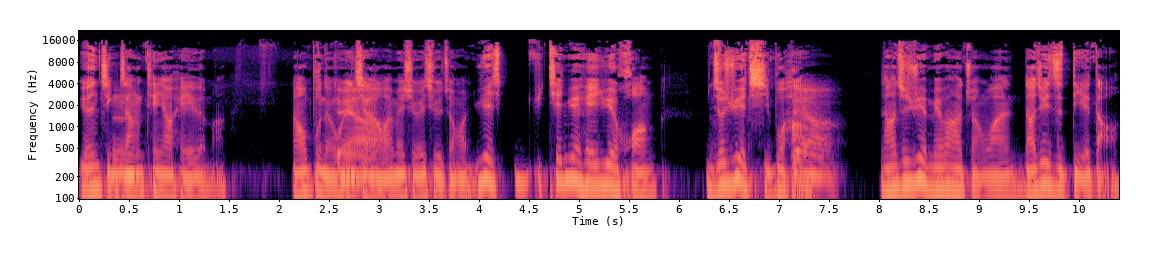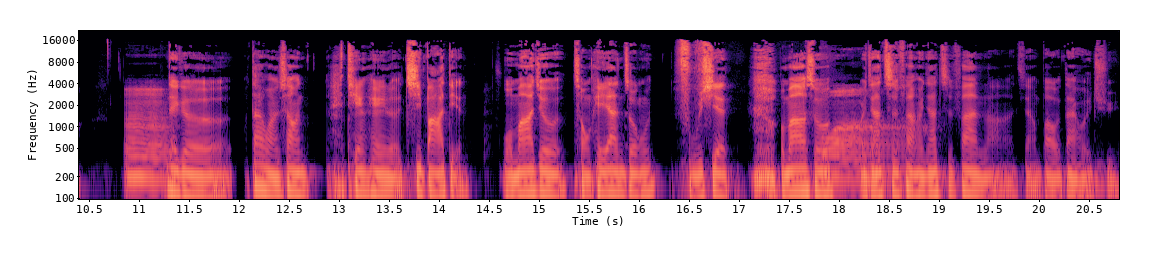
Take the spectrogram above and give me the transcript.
有点紧张，天要黑了嘛，嗯、然后不能回家，啊、我还没学会骑转弯，越天越黑越慌，你就越骑不好，啊、然后就越没有办法转弯，然后就一直跌倒。嗯，那个大晚上天黑了七八点，我妈就从黑暗中浮现，我妈说回家吃饭，回家吃饭啦，这样把我带回去。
